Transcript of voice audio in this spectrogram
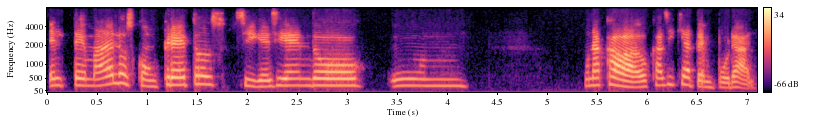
el tema de los concretos sigue siendo un, un acabado casi que atemporal.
